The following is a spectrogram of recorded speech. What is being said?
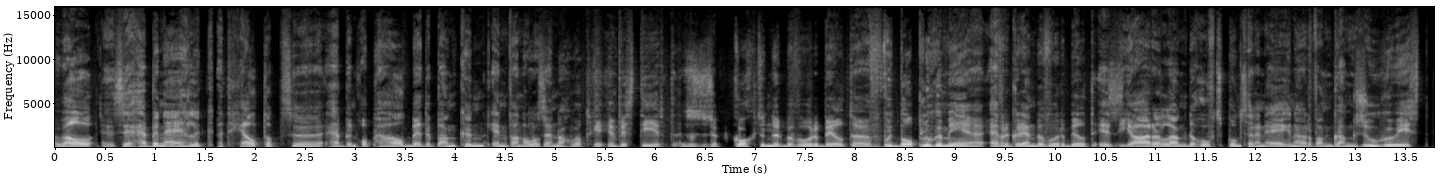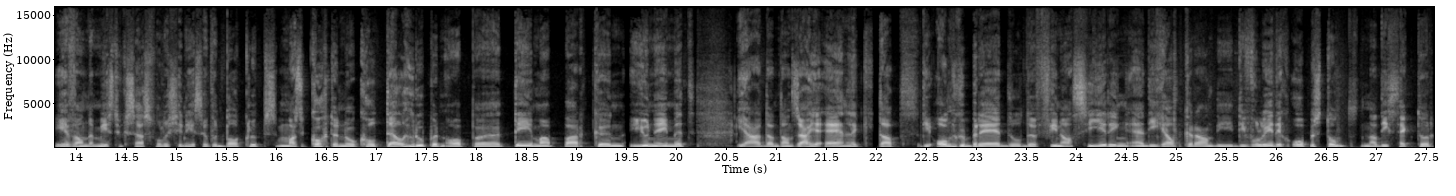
Wel, ze hebben eigenlijk het geld dat ze hebben opgehaald bij de banken in van alles en nog wat geïnvesteerd. Ze kochten er bijvoorbeeld eh, voetbalploegen mee. Eh, Evergrande bijvoorbeeld is jarenlang de hoofdsponsor en eigenaar van Guangzhou geweest. Een van de meest succesvolle Chinese voetbalclubs. Maar ze kochten ook hotelgroepen op, uh, themaparken, you name it. Ja, dan, dan zag je eigenlijk dat die ongebreidelde financiering, die geldkraan die, die volledig open stond naar die sector,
